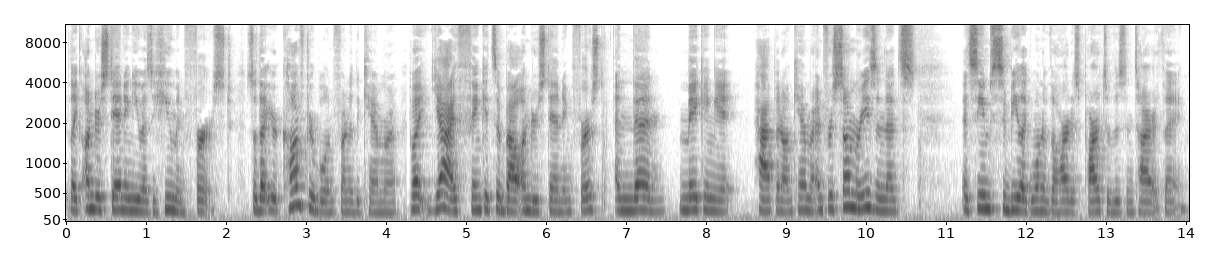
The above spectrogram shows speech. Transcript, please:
like understanding you as a human first so that you're comfortable in front of the camera. But yeah, I think it's about understanding first and then making it happen on camera. And for some reason that's it seems to be like one of the hardest parts of this entire thing.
